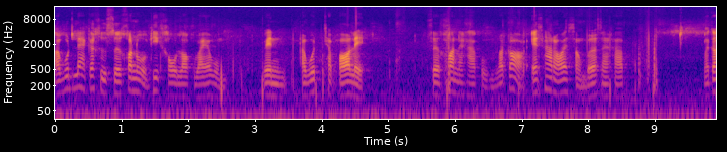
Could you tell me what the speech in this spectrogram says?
อาวุธแรกก็คือเซอร์คอนผมที่เขาล็อกไว้ครับผมเป็นอาวุธเฉพาะเลยเซอร์คอนนะครับผม แล้วก็ S 5 0 2เบิร์สนะครับ แล้วก็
